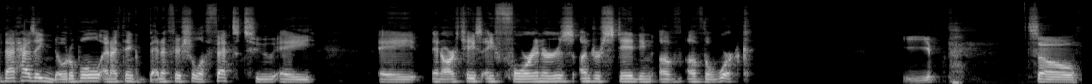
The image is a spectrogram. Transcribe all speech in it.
that has a notable and i think beneficial effect to a a in our case a foreigner's understanding of of the work Yep. So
